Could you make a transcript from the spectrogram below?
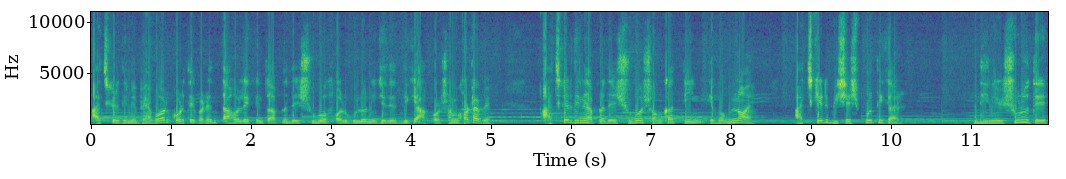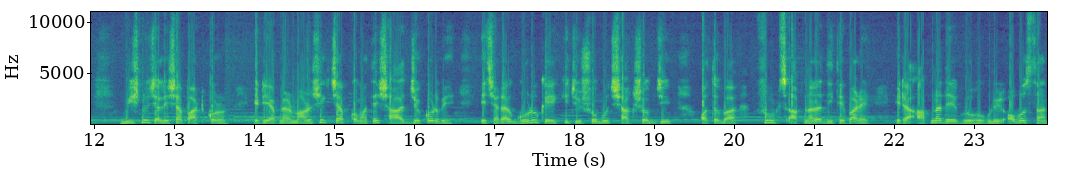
আজকের দিনে ব্যবহার করতে পারেন, তাহলে কিন্তু আপনাদের শুভ ফলগুলো নিজেদের দিকে আকর্ষণ ঘটাবেন আজকের দিনে আপনাদের শুভ সংখ্যা তিন এবং নয়। আজকের বিশেষ প্রতিকার। দিনের শুরুতে বিষ্ণু চালিসা পাঠ করুন। এটি আপনার মানসিক চাপ কমাতে সাহায্য করবে। এছাড়া গরুকে কিছু সবুজ শাকসবজি অথবা ফ্রুটস আপনারা দিতে পারেন। এটা আপনাদের গ্রহগুলির অবস্থান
